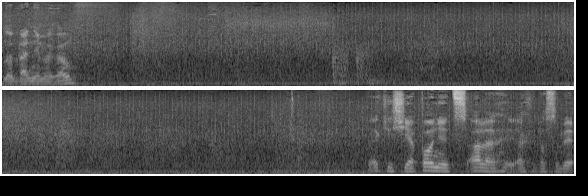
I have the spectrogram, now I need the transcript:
Dobra, nie ma go. Jakiś Japoniec, ale ja chyba sobie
